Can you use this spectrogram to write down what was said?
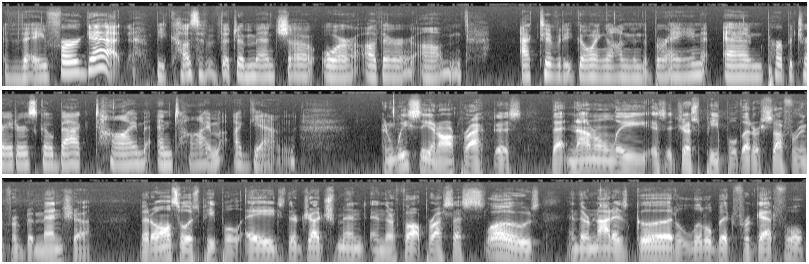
they forget because of the dementia or other um, activity going on in the brain, and perpetrators go back time and time again. And we see in our practice that not only is it just people that are suffering from dementia, but also as people age, their judgment and their thought process slows and they're not as good, a little bit forgetful.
